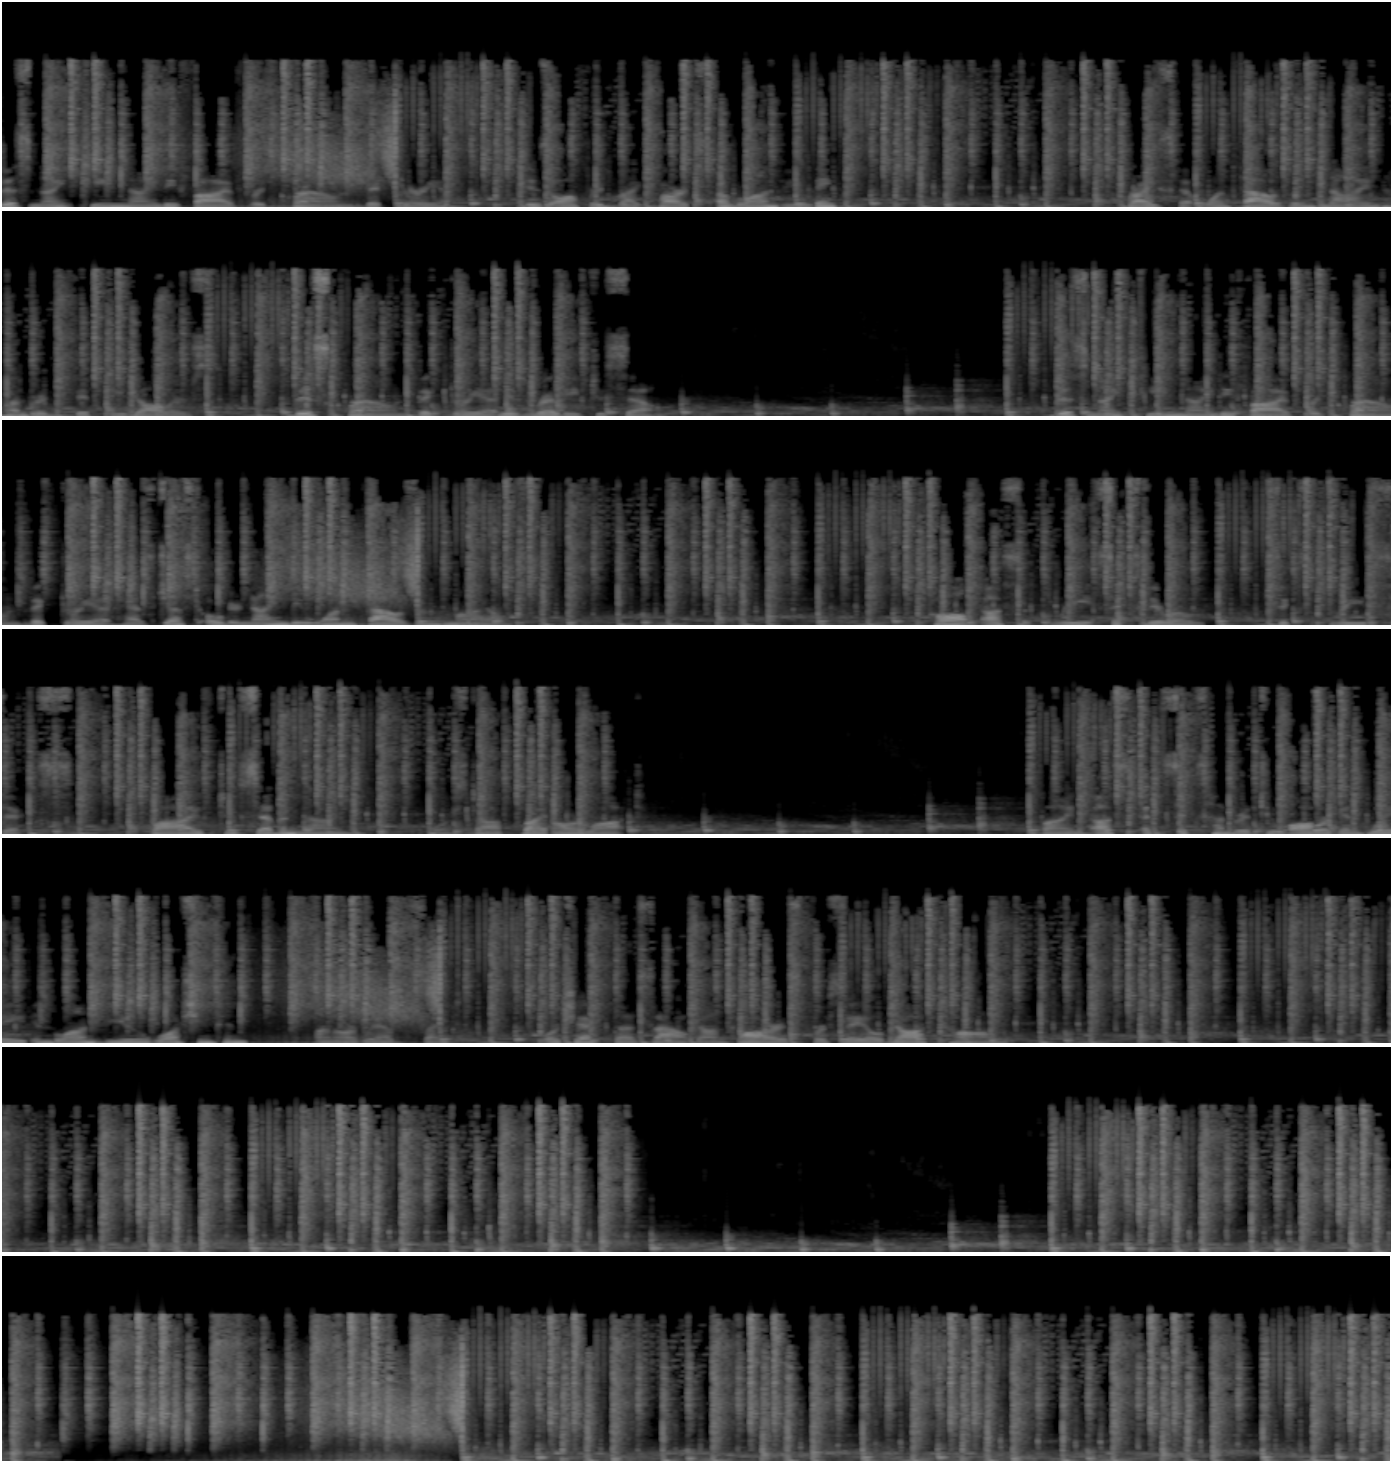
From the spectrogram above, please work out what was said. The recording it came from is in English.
This 1995 Ford Crown Victoria is offered by Karz of Longview Inc. Priced at $1,950, this Crown Victoria is ready to sell. This 1995 Ford Crown Victoria has just over 91,000 miles. Call us at 360-636-5279 or stop by our lot. Find us at 602 Oregon Way in Longview, Washington on our website or check us out on carsforsale.com.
